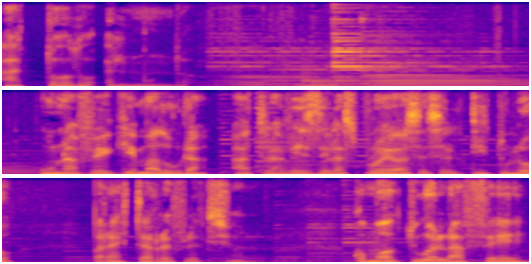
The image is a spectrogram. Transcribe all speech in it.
a todo el mundo. Una fe que madura a través de las pruebas es el título para esta reflexión. ¿Cómo actúa la fe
